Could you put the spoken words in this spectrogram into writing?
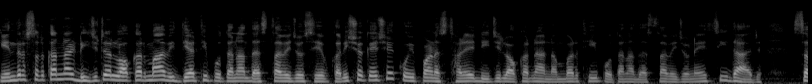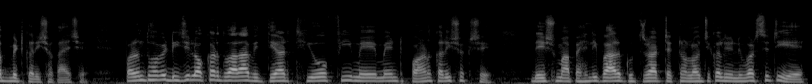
કેન્દ્ર સરકારના ડિજિટલ લોકરમાં વિદ્યાર્થી પોતાના દસ્તાવેજો સેવ કરી શકે છે. કોઈપણ સ્થળે ડિજિલોકરના નંબરથી પોતાના દસ્તાવેજોને સીધા જ સબમિટ કરી શકાય છે. પરંતુ હવે ડિજિલોકર દ્વારા વિદ્યાર્થીઓ ફી પેમેન્ટ પણ કરી શકશે. દેશમાં પહેલીવાર ગુજરાત ટેકનોલોજીકલ યુનિવર્સિટીએ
